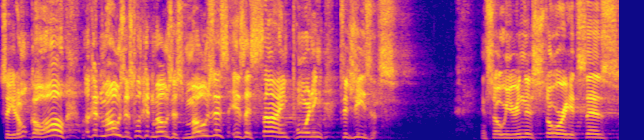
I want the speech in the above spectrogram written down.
So you don't go, oh, look at Moses, look at Moses. Moses is a sign pointing to Jesus. And so when you're in this story, it says,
